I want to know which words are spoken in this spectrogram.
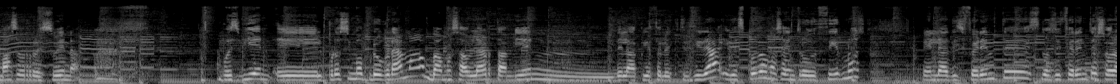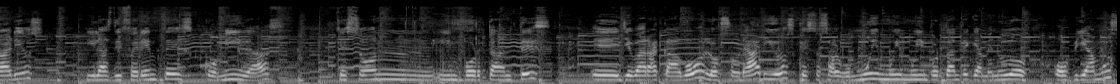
más os resuena. Pues bien, eh, el próximo programa vamos a hablar también de la piezoelectricidad y después vamos a introducirnos en las diferentes, los diferentes horarios y las diferentes comidas que son importantes eh, llevar a cabo, los horarios, que esto es algo muy, muy, muy importante que a menudo obviamos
